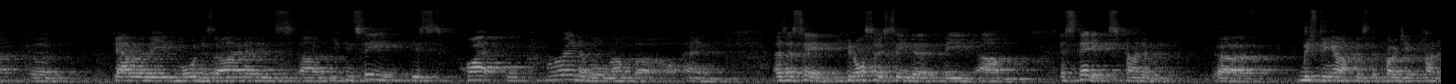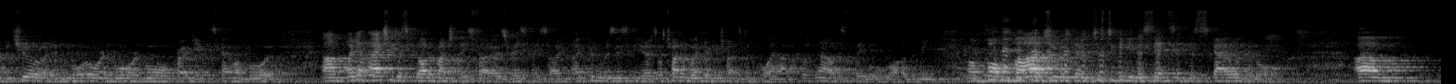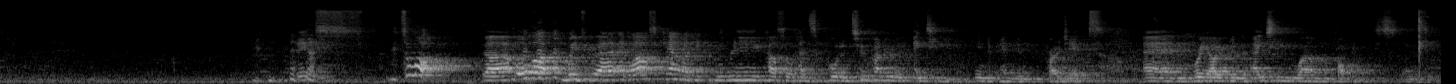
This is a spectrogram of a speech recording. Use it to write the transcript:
gallery, more designers. Um, you can see this quite incredible number. And as I said, you can also see the, the um, aesthetics kind of uh, lifting up as the project kind of matured and more and more and more projects came on board. Um, I, I, actually just got a bunch of these photos recently, so I, I, couldn't resist the urge. I was trying to work out which ones to pull out, but now I'll just leave a lot of them in. I'll bombard you with them just to give you the sense of the scale of it all. Um, it's, it's a lot. Uh, all up, with, uh, at last count, I think Renew Newcastle had supported 280 independent projects and reopened 81 properties in the city.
